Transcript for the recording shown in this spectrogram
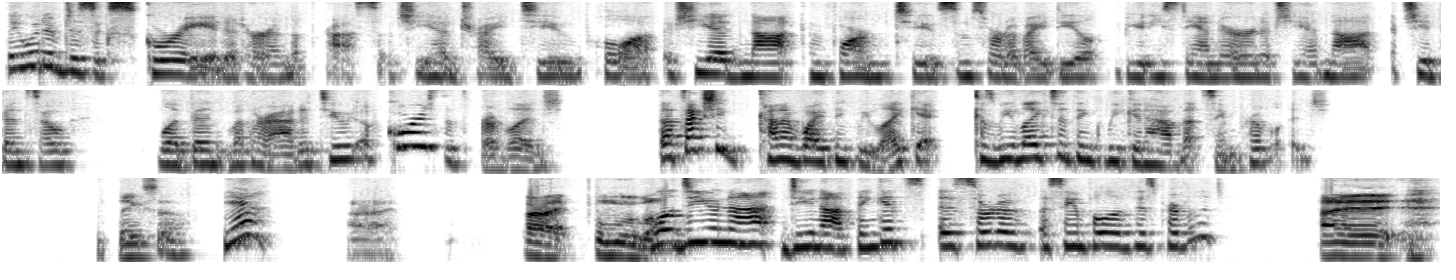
They would have just excoriated her in the press if she had tried to pull off, if she had not conformed to some sort of ideal beauty standard, if she had not, if she had been so flippant with her attitude. Of course, it's privilege. That's actually kind of why I think we like it because we like to think we could have that same privilege. You think so? Yeah. All right. All right. We'll move on. Well, do you not do you not think it's a sort of a sample of his privilege? I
